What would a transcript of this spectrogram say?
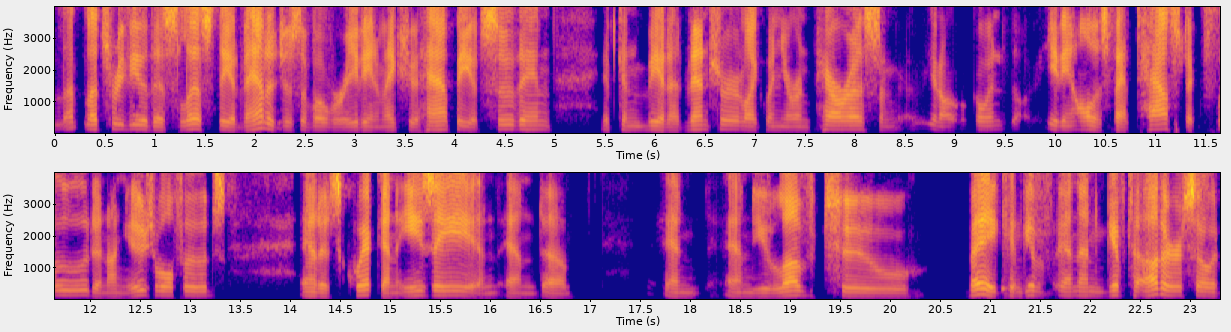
let, let's review this list. The advantages of overeating, it makes you happy, it's soothing, it can be an adventure, like when you're in Paris and you know going eating all this fantastic food and unusual foods, and it's quick and easy, and and uh, and and you love to bake and give and then give to others so it,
